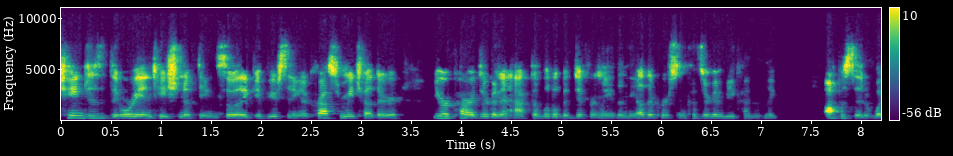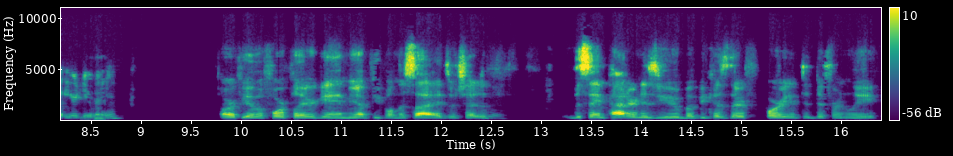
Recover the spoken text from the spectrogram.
changes the orientation of things. So like if you're sitting across from each other, your cards are going to act a little bit differently than the other person because they're going to be kind of like opposite of what you're Mhm. doing. Or if you have a four-player game, you have people on the sides which have Mhm. the same pattern as you, but because they're oriented differently,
